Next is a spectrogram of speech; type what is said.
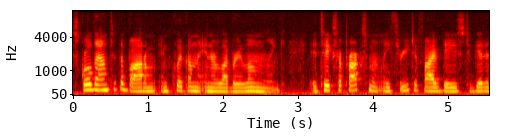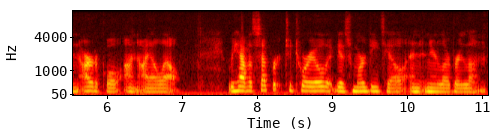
Scroll down to the bottom and click on the Interlibrary Loan link. It takes approximately 3 to 5 days to get an article on ILL. We have a separate tutorial that gives more detail on Interlibrary Loan.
